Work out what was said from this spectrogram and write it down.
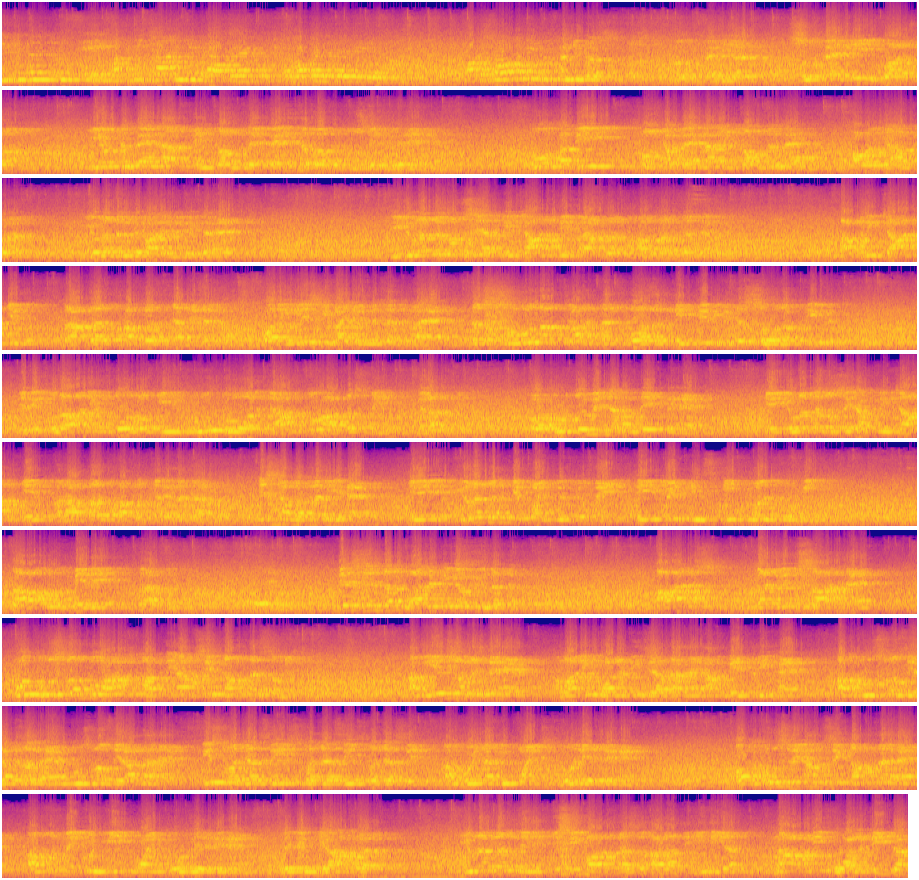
اپنی جان کے برابر محبت کرنے لگا ساؤنڈ بس پہلی آئے سو پہلی بات جو یہ ان کا پہلا انکاؤنٹر ہے پہلی دفعہ وہ دوسرے کو ملے ہیں وہ ابھی ان کا پہلا انکاؤنٹر ہے اور یہاں پر یونتن کے بارے میں لکھا ہے کہ یونتن ان سے اپنی جان کے برابر محبت کرنے لگا اپنی جان کے برابر محبت کرنے لگا اور انگلش کی بائبل میں ترجمہ ہے، the soul of Jonathan was knitted with the soul of David. یعنی خدا نے ان دونوں کی روح کو اور جان کو آپس میں ملا دیا اور اردو میں جب ہم دیکھتے ہیں کہ یونتن اسے اپنی جان کے برابر محبت کرنے لگا اس کا مطلب یہ ہے کہ یونتن کے پوائنٹ آف ویو میں David is equal to me داؤ میرے برابر this is the quality of Jonathan آج کا جو انسان ہے، وہ دوسروں کو آج اپنے آپ سے کم تر سمجھتا ہے ہم یہ سمجھتے ہیں، ہماری کوالٹی زیادہ ہے، ہم بہترین ہیں، ہم دوسروں سے افضل ہیں ہم دوسروں سے آنا ہے اس وجہ سے، اس وجہ سے، اس وجہ سے ہم کوئی نہ کوئی پوائنٹس ڈھونڈ لیتے ہیں۔ اور دوسرے ہم سے کم تر ہیں ہم ان میں کوئی ویک پوائنٹ ڈھونڈ لیتے ہیں، لیکن یہاں پر یونتن نے کسی بات کا سہارا نہیں دیا، نہ اپنی کوالٹی کا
